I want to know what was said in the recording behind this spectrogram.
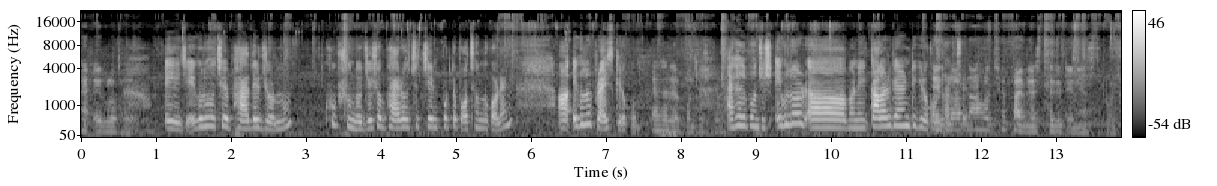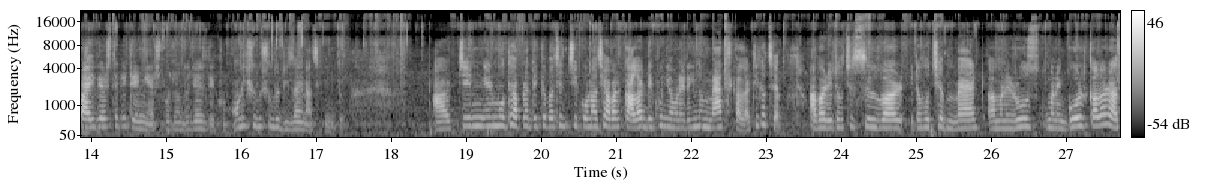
হ্যাঁ এগুলো এই যে এগুলো হচ্ছে ভাইয়াদের জন্য। খুব সুন্দর। যেসব ভাইয়েরা হচ্ছে চেন পড়তে পছন্দ করেন এগুলোর প্রাইস কীরকম? এক হাজার পঞ্চাশ এগুলোর মানে কালার গ্যারান্টি কীরকম থাকছে? আপনার হচ্ছে 5 ইয়ার্স থেকে 10 ইয়ার্স পর্যন্ত। ফাইভ ইয়ার্স থেকে টেন ইয়ার্স পর্যন্ত জাস্ট দেখুন। অনেক সুন্দর সুন্দর ডিজাইন আছে কিন্তু। আর চেনের মধ্যে আপনারা দেখতে পাচ্ছেন চিকন আছে আবার কালার দেখুন যেমন এটা কিন্তু ম্যাট কালার ঠিক আছে? আবার এটা হচ্ছে সিলভার এটা হচ্ছে ম্যাট মানে রোজ মানে গোল্ড কালার আর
